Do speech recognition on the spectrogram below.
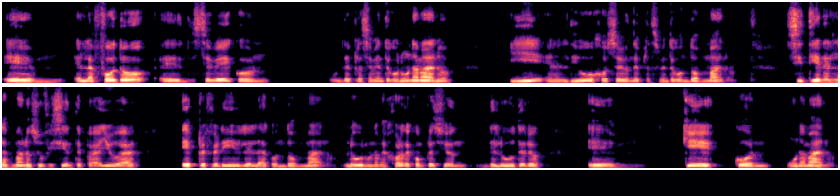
Em, en la foto eh, se ve con un desplazamiento con una mano y en el dibujo se ve un desplazamiento con dos manos. Si tienen las manos suficientes para ayudar, es preferible la con dos manos. Logra una mejor descompresión del útero em, que con una mano.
